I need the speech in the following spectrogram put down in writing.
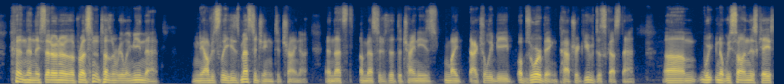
and then they said, oh no, the president doesn't really mean that. I mean, obviously, he's messaging to China, and that's a message that the Chinese might actually be absorbing. Patrick, you've discussed that. Um, we, you know, we saw in this case,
